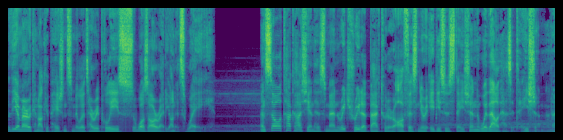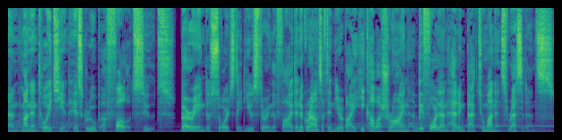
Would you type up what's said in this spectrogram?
the American occupation's military police was already on its way. And so Takahashi and his men retreated back to their office near Ebisu Station without hesitation, and Mannen Toichi and his group followed suit, burying the swords they'd used during the fight in the grounds of the nearby Hikawa Shrine before then heading back to Mannen's residence.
